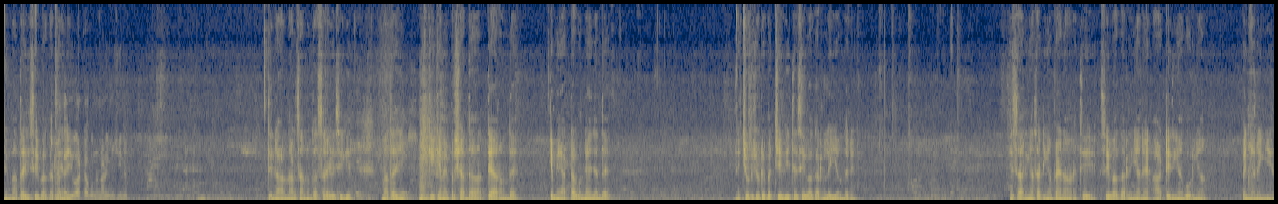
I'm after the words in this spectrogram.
ਇਹ ਮਾਤਾ ਜੀ ਸੇਵਾ ਕਰ ਰਹੇ ਮਾਤਾ ਜੀ ਨੇ। ਆਟਾ ਗੁੰਨਣ ਵਾਲੀ ਮਸ਼ੀਨ? ਤੇ ਨਾਲ ਨਾਲ ਸਾਨੂੰ ਦੱਸ ਰਹੇ ਸੀਗੇ ਮਾਤਾ ਜੀ ਕਿ ਕਿਵੇਂ ਪ੍ਰਸ਼ਾਦਾ ਤਿਆਰ ਹੁੰਦਾ ਹੈ ਕਿਵੇਂ ਆਟਾ ਗੁੰਨਿਆ ਜਾਂਦਾ ਹੈ। ਇਹ ਛੋਟੇ ਛੋਟੇ ਬੱਚੇ ਵੀ ਇੱਥੇ ਸੇਵਾ ਕਰਨ ਲਈ ਆਉਂਦੇ ਨੇ। ਇਹ ਸਾਰੀਆਂ ਸਾਡੀਆਂ ਭੈਣਾਂ ਇੱਥੇ ਸੇਵਾ ਕਰ ਰਹੀਆਂ ਨੇ, ਆਟੇ ਦੀਆਂ ਬੋਰੀਆਂ ਪਈਆਂ ਨੇਗੀਆਂ।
